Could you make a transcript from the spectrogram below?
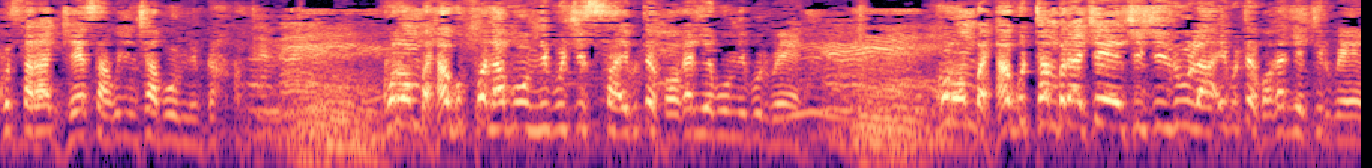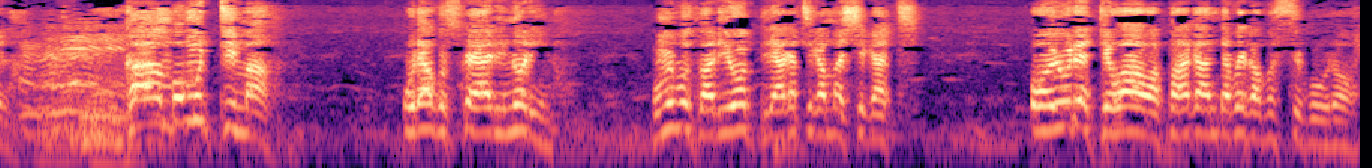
kusara jesu akuchinchabuumi bwako kurombaha kupona buumi buchisai kutekwa wakaniye buumi burwera kurombwe hakutambura chechichirula ikutegwa kati chechirwera kambo mutima uda kusweya rino rino umibudzwa riyobhiri akatika mashikati oyu urete wawa paakaanda kwega kusiku uroya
